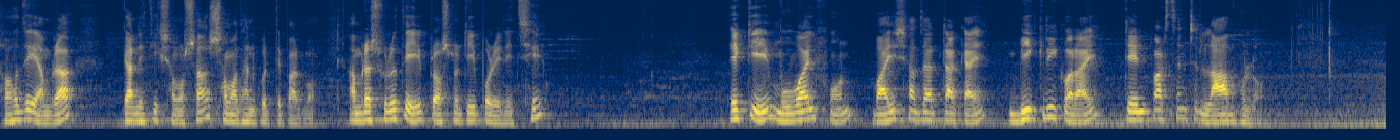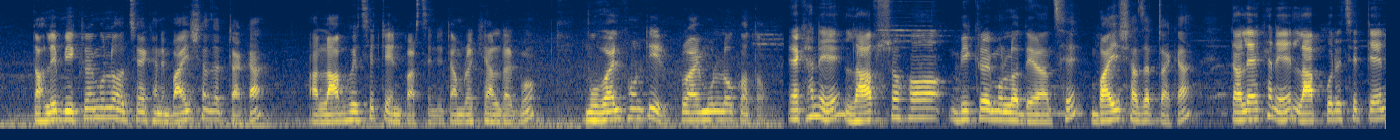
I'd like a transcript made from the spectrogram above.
সহজেই আমরা গাণিতিক সমস্যা সমাধান করতে পারব। আমরা শুরুতেই প্রশ্নটি পড়ে নিচ্ছি। একটি মোবাইল ফোন বাইশ হাজার টাকায় বিক্রি করায় টেন পার্সেন্ট লাভ হলো। তাহলে বিক্রয় মূল্য হচ্ছে এখানে বাইশ হাজার টাকা আর লাভ হয়েছে টেন পার্সেন্ট। এটা আমরা খেয়াল রাখব। মোবাইল ফোনটির ক্রয় মূল্য কত? এখানে লাভ সহ বিক্রয় মূল্য দেওয়া আছে বাইশ হাজার টাকা। তাহলে এখানে লাভ করেছে টেন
